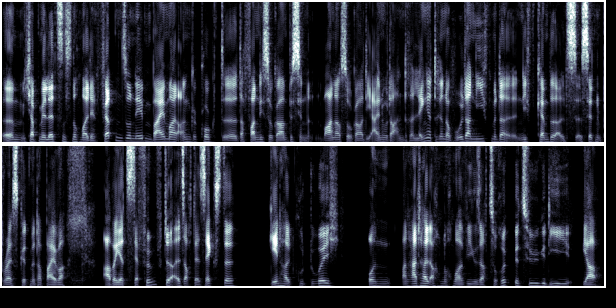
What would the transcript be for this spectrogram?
ähm, ich habe mir letztens nochmal den vierten so nebenbei mal angeguckt. Äh, da fand ich sogar ein bisschen, war noch sogar die eine oder andere Länge drin, obwohl da Neve, mit der, Neve Campbell als äh, Sidney Prescott mit dabei war. Aber jetzt der fünfte als auch der sechste gehen halt gut durch. Und man hat halt auch nochmal, wie gesagt, Zurückbezüge, die ja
